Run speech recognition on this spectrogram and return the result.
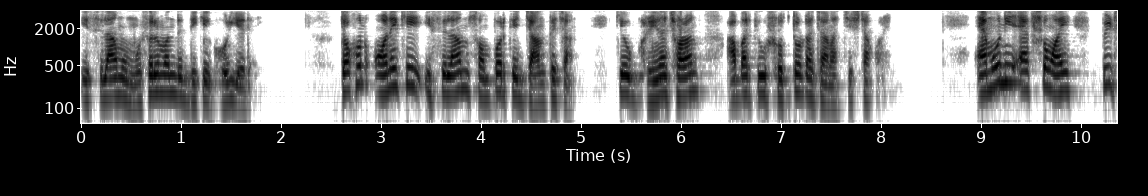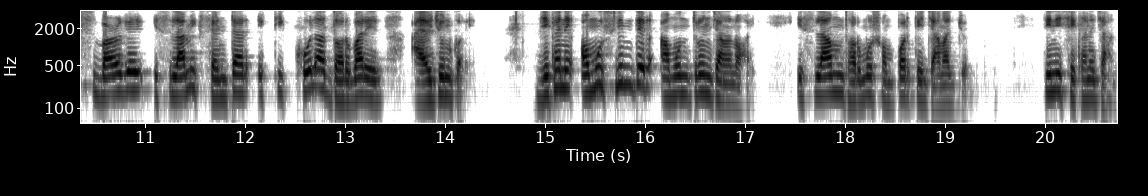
ইসলাম ও মুসলমানদের দিকে ঘুরিয়ে দেয়। তখন অনেকে ইসলাম সম্পর্কে জানতে চান। ঘৃণা ছড়ান, আবার কেউ সত্যটা জানার চেষ্টা করেন। এমনই এক সময় পিটসবার্গের ইসলামিক সেন্টার একটি খোলা দরবারের আয়োজন করে, যেখানে অমুসলিমদের আমন্ত্রণ জানানো হয় ইসলাম ধর্ম সম্পর্কে জানার জন্য। তিনি সেখানে যান,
